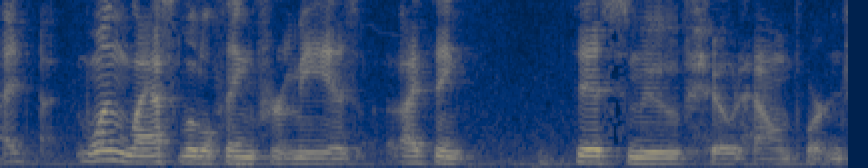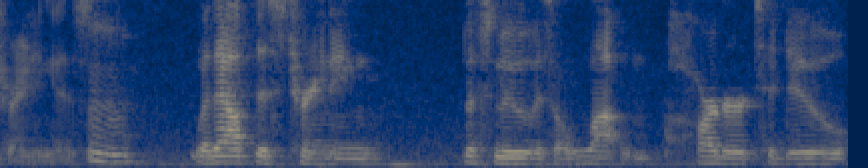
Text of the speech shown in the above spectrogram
I, one last little thing for me is I think this move showed how important training is. Mm-hmm. Without this training, this move is a lot harder to do.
